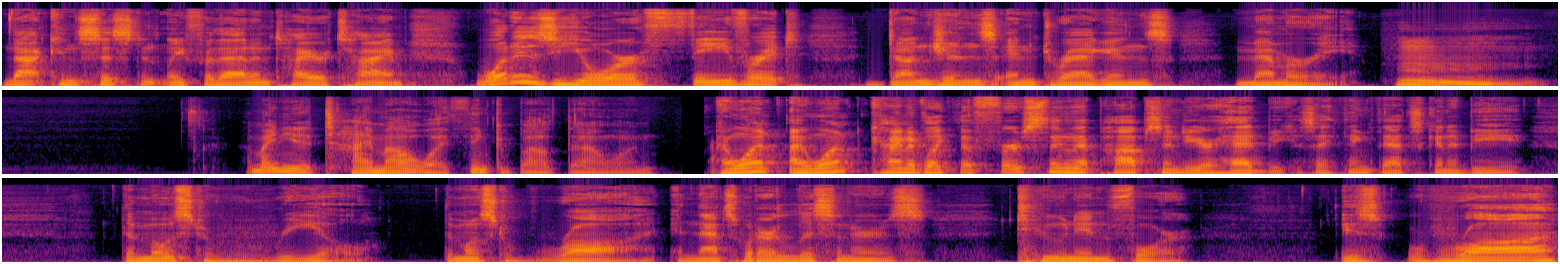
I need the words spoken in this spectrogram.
not consistently for that entire time, what is your favorite Dungeons and Dragons memory? Hmm. I might need a timeout while I think about that one. I want I want kind of like the first thing that pops into your head because I think that's going to be the most real, the most raw, and that's what our listeners tune in for is raw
